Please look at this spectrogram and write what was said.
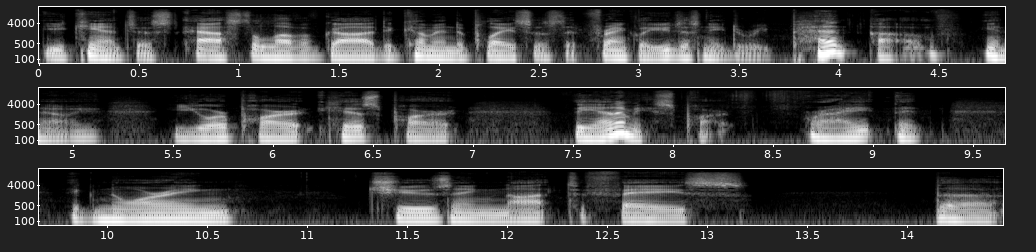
you can't just ask the love of God to come into places that, frankly, you just need to repent of. You know, your part, His part, the enemy's part, right? That ignoring, choosing not to face the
